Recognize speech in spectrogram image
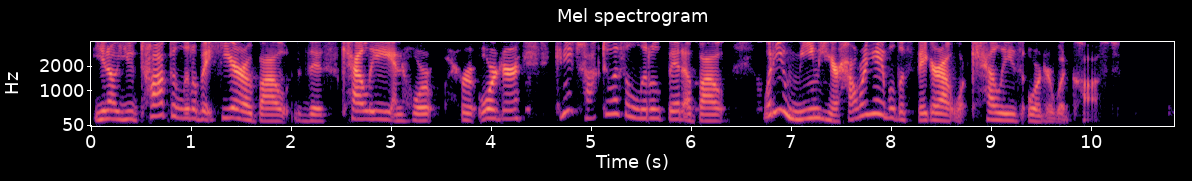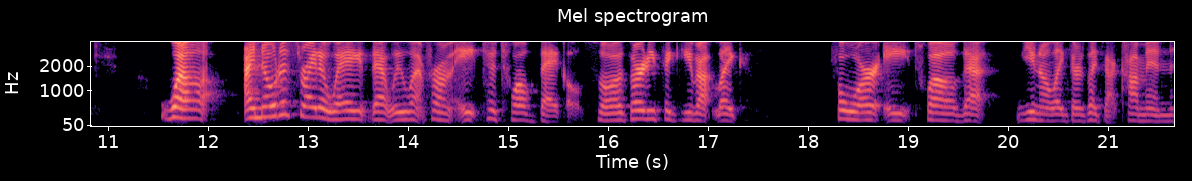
you know you talked a little bit here about this kelly and her, her order. Can you talk to us a little bit about what do you mean here? How were you able to figure out what kelly's order would cost? Well I noticed right away that we went from eight to 12 bagels. So I was already thinking about like four, eight, 12, that, you know, like there's like that common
